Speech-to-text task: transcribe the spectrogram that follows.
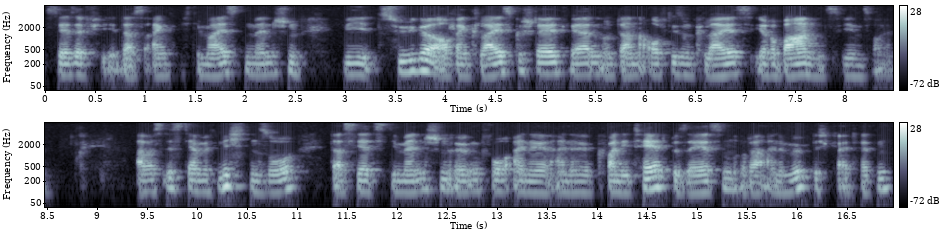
sehr, sehr viel, dass eigentlich die meisten Menschen wie Züge auf ein Gleis gestellt werden und dann auf diesem Gleis ihre Bahnen ziehen sollen. Aber es ist ja mitnichten so, dass jetzt die Menschen irgendwo eine, eine Qualität besäßen oder eine Möglichkeit hätten,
